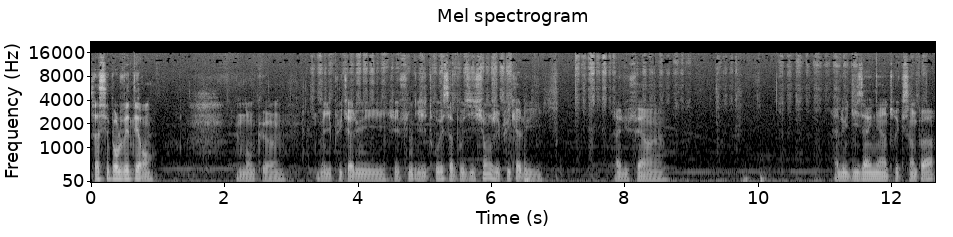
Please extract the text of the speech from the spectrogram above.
Ça c'est pour le vétéran. Donc euh, mais il n'y a plus qu'à lui. J'ai trouvé sa position, j'ai plus qu'à lui à lui faire à lui designer un truc sympa.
